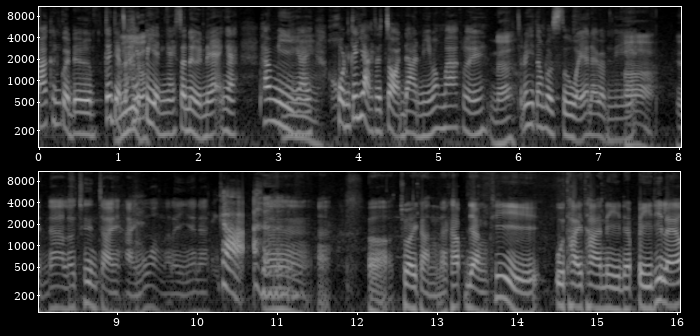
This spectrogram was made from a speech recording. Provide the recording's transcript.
มากขึ้นกว่าเดิม ก็อยากจะมีให้เหรอเปลี่ยนไงเสนอแนะไง ถ้ามีไง อืม คนก็อยากจะจอดด่านนี้มากๆเลย นะเจ้าหน้าที่ตำรวจสวยอะไรแบบนี้ อ่า เห็นหน้าแล้วชื่นใจหายง่วงอะไรอย่างเงี้ยนะค่ะเอออะก็ช่วยกันนะครับ อย่างที่อุทัยธานีเนี่ยปีที่แล้ว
